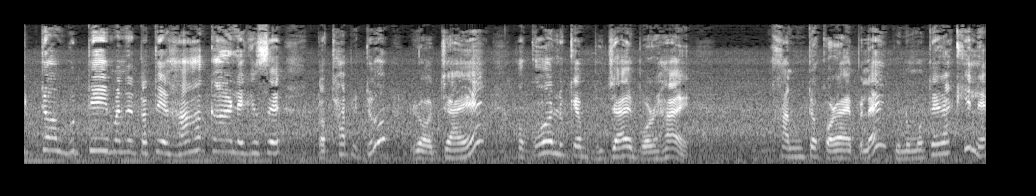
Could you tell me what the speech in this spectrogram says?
একদম গোটেই মানে তাতে হাহাকাৰ লাগিছে। তথাপিতো ৰজায়ে সকলোকে বুজাই বঢ়াই শান্ত কৰাই পেলাই কোনোমতে ৰাখিলে।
